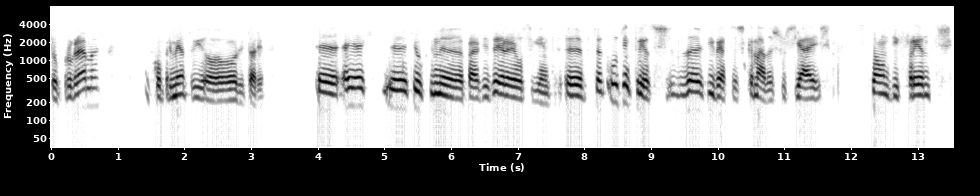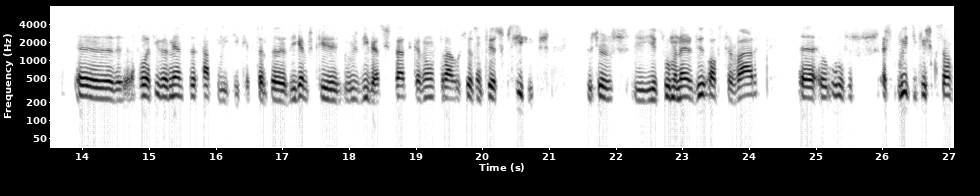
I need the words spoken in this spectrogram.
seu programa. Cumprimento e ao auditório. Uh, é, é, aquilo que me apraz dizer é o seguinte: uh, portanto, os interesses das diversas camadas sociais são diferentes relativamente à política. Portanto, digamos que os diversos Estados, cada um terá os seus interesses específicos os seus, e a sua maneira de observar os, as políticas que são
